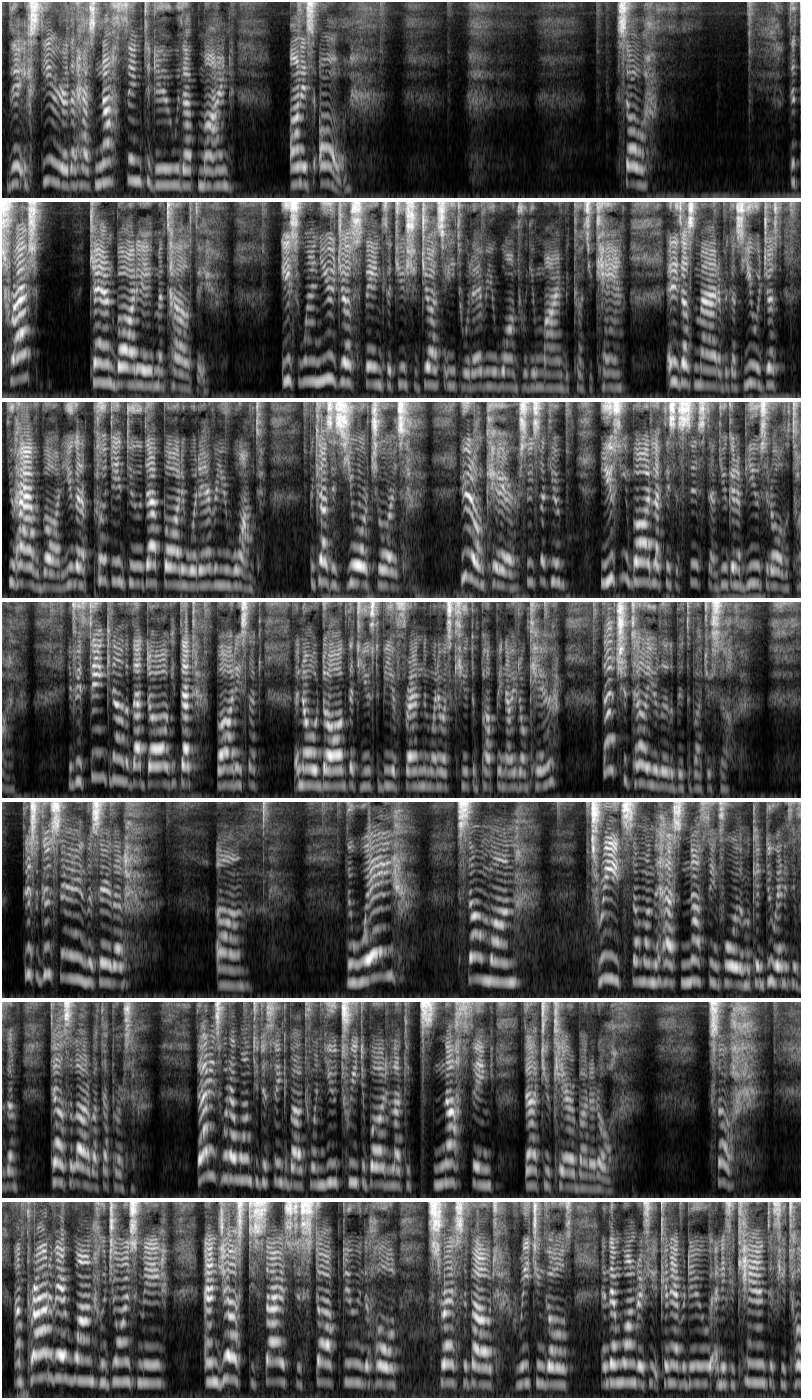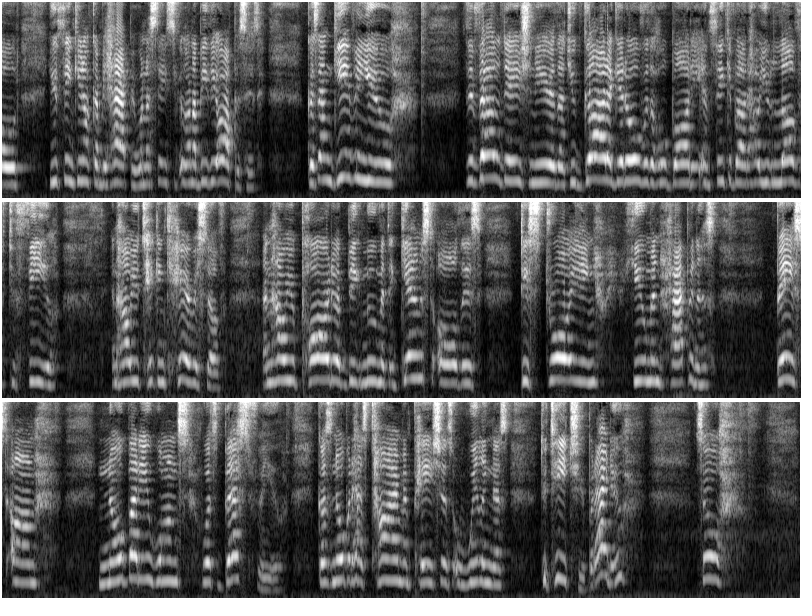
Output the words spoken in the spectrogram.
the exterior that has nothing to do with that mind on its own? So, the trash can body mentality is when you just think that you should just eat whatever you want with your mind because you can. And it doesn't matter because you just you have a body. You're gonna put into that body whatever you want because it's your choice. You don't care. So it's like you're using your body like this assistant. You can abuse it all the time. If you think now that that dog that body is like an old dog that used to be your friend and when it was cute and puppy now you don't care. That should tell you a little bit about yourself there's a good saying that say that um, the way someone treats someone that has nothing for them or can do anything for them tells a lot about that person. That is what I want you to think about when you treat your body like it's nothing that you care about at all. So, I'm proud of everyone who joins me and just decides to stop doing the whole stress about reaching goals and then wonder if you can ever do and if you can't if you're told you think you're not going to be happy. When i say it's going to be the opposite because i'm giving you the validation here that you gotta get over the whole body and think about how you love to feel and how you're taking care of yourself and how you're part of a big movement against all this destroying human happiness based on nobody wants what's best for you because nobody has time and patience or willingness to teach you, but I do. So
